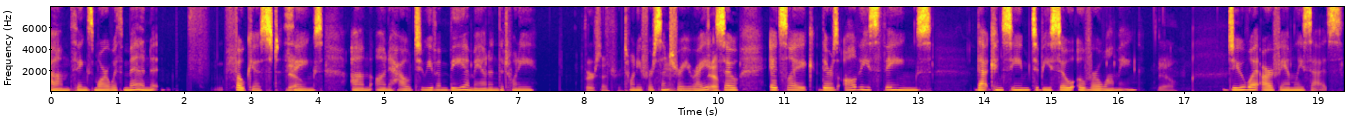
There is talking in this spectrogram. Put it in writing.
um, things more with men f- focused Yeah. things um, on how to even be a man in the 20 First century. 21st century, right? Mm-hmm. Yeah. So it's like there's all these things that can seem to be so overwhelming. Yeah. Do what our family says.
